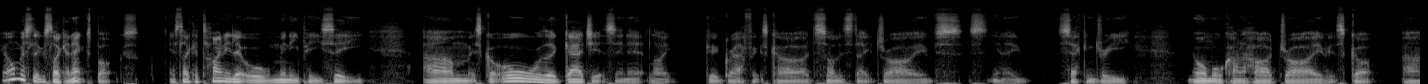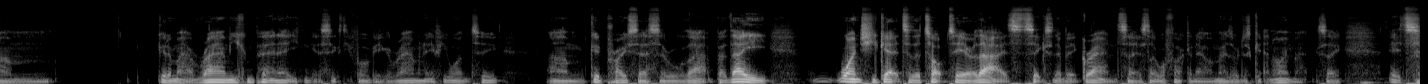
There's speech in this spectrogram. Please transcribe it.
It almost looks like an Xbox it's like a tiny little mini PC. Um, it's got all the gadgets in it, like good graphics card, solid state drives, you know, secondary, normal kind of hard drive. It's got um, good amount of RAM you can put in it. You can get 64 gig of RAM in it if you want to. Um, good processor, all that. But they, once you get to the top tier of that, it's six and a bit grand. So it's like, well, fucking hell, I may as well just get an iMac. So it's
